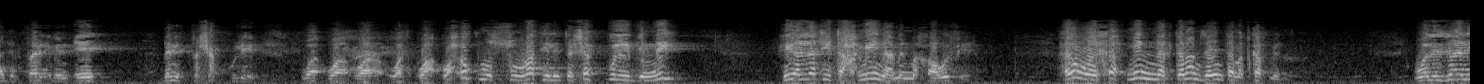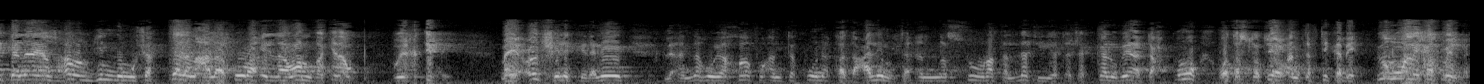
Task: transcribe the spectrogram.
ادي الفرق بين إيه؟ بين التشكلين. و و و و وحكم الصورة لتشكل الجني هي التي تحمينا من مخاوفهم. هو يخاف منك تمام زي انت ما تخاف منه ولذلك لا يظهر الجن مشكلا على صورة إلا ومضة كده ويختفي ما يقعدش لك كده ليه؟ لأنه يخاف أن تكون قد علمت أن الصورة التي يتشكل بها تحكمه وتستطيع أن تفتك به يوم هو اللي يخاف منك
